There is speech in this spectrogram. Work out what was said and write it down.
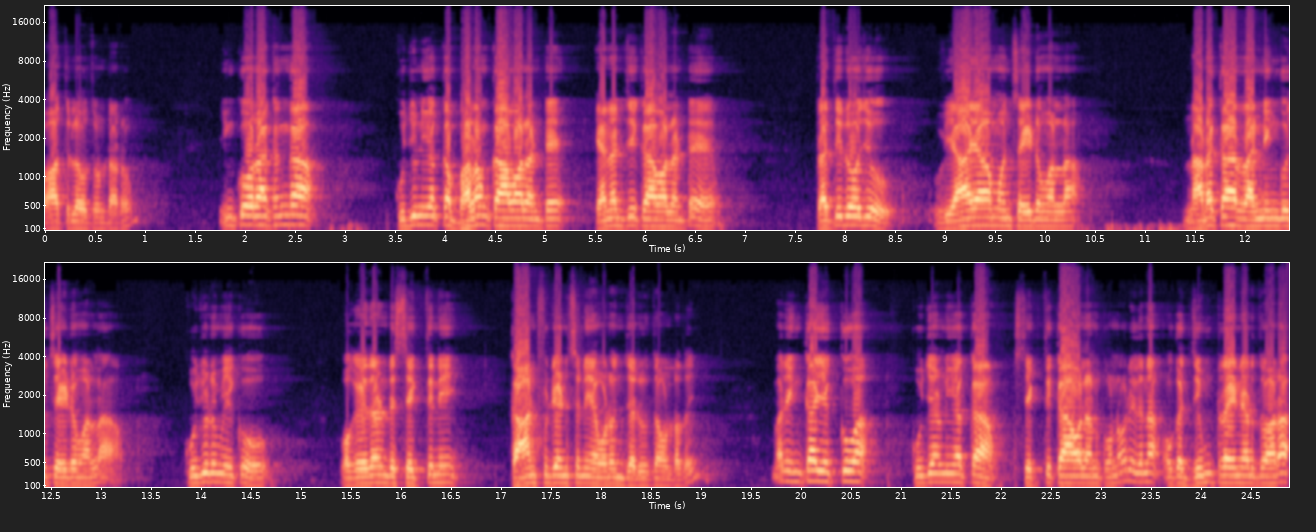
పాత్రలవుతుంటారు. ఇంకో రకంగా కుజుని యొక్క బలం కావాలంటే ఎనర్జీ కావాలంటే ప్రతిరోజు వ్యాయామం చేయడం వల్ల నడక రన్నింగ్ చేయడం వల్ల కుజుడు మీకు ఒక విధమైన శక్తిని కాన్ఫిడెన్స్ని ఇవ్వడం జరుగుతూ ఉంటుంది. మరి ఇంకా ఎక్కువ కుజుని యొక్క శక్తి కావాలనుకున్నవారు ఏదైనా ఒక జిమ్ ట్రైనర్ ద్వారా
